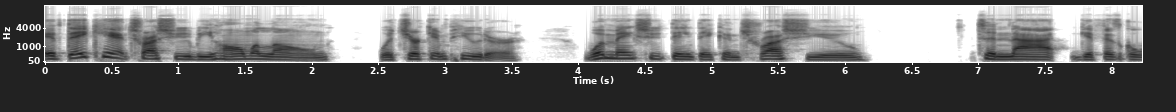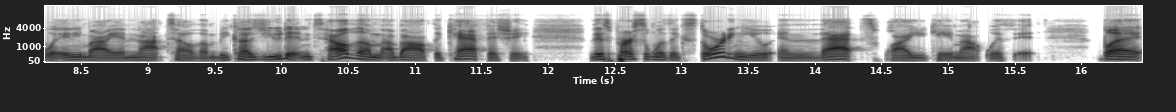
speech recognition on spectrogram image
If they can't trust you to be home alone with your computer, what makes you think they can trust you to not get physical with anybody and not tell them because you didn't tell them about the catfishing. This person was extorting you, and that's why you came out with it. But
